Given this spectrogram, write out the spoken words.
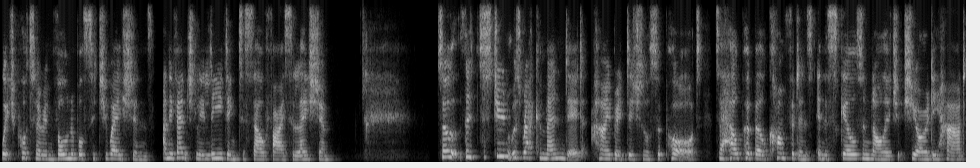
which put her in vulnerable situations and eventually leading to self isolation. So the student was recommended hybrid digital support to help her build confidence in the skills and knowledge she already had,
